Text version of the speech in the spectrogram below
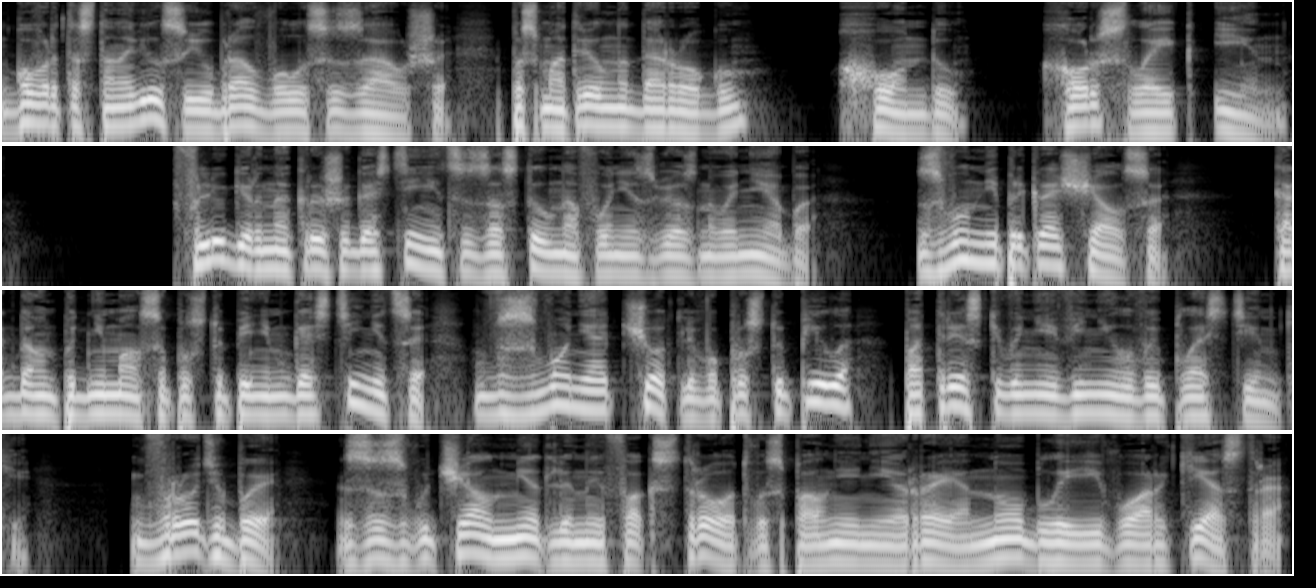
Говард остановился и убрал волосы за уши. Посмотрел на дорогу, Хонду, Хорс Лейк Инн. Флюгер на крыше гостиницы застыл на фоне звездного неба. Звон не прекращался — когда он поднимался по ступеням гостиницы, в звоне отчетливо проступило потрескивание виниловой пластинки. Вроде бы зазвучал медленный фокстрот в исполнении Рэя Нобла и его оркестра.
